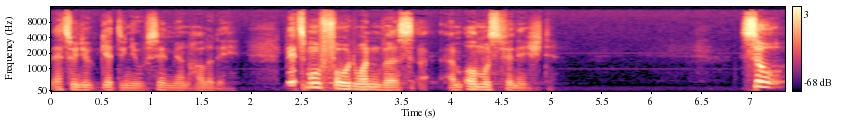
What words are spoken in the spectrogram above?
That's when you get when you send me on holiday. Let's move forward one verse. I'm almost finished. So,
